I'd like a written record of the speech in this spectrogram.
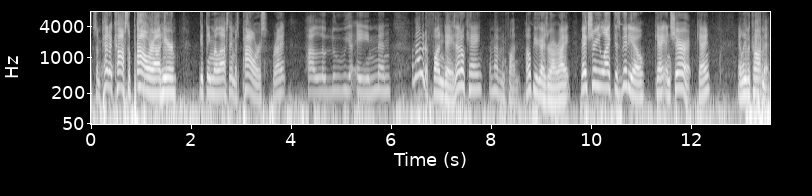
some Pentecostal power out here. Good thing my last name is Powers, right? Hallelujah, amen. I'm having a fun day. Is that okay? I'm having fun. I hope you guys are all right. Make sure you like this video, okay, and share it, okay? And leave a comment.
